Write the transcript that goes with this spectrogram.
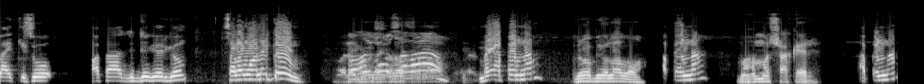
লাই কিছু কথা যুদ্ধ এরকম সালাম আলাইকুম। ভাই আপনার নাম? রবিউল আলম। আপনার নাম? মোহাম্মদ শাকের। আপনার নাম?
